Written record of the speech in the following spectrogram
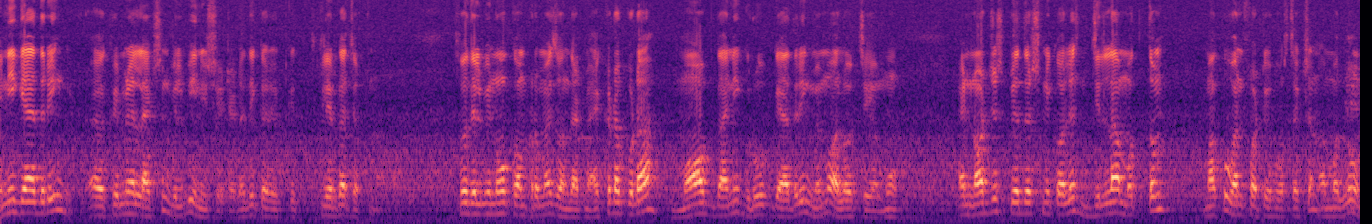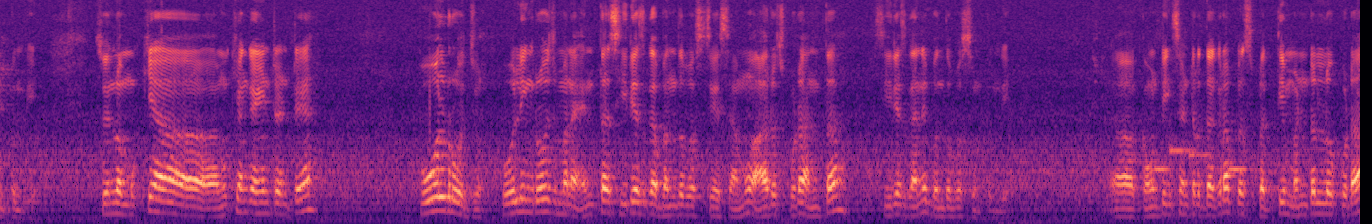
Any gathering criminal action will be initiated అది క్లియర్గా చెప్తున్నాను. So there'll be no compromise on that ఎక్కడ కూడా మాబ్ కానీ గ్రూప్ గ్యాదరింగ్ మేము అలో చేయము. And not just Priyadarshini college జిల్లా మొత్తం మాకు వన్ ఫార్టీ ఫోర్ సెక్షన్ అమల్లో ఉంటుంది. సో ఇందులో ముఖ్య ముఖ్యంగా ఏంటంటే పోల్ రోజు పోలింగ్ రోజు మనం ఎంత సీరియస్గా బందోబస్తు చేశామో ఆ రోజు కూడా అంత సీరియస్గానే బందోబస్తు ఉంటుంది. కౌంటింగ్ సెంటర్ దగ్గర ప్లస్ ప్రతి మండల్లో కూడా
